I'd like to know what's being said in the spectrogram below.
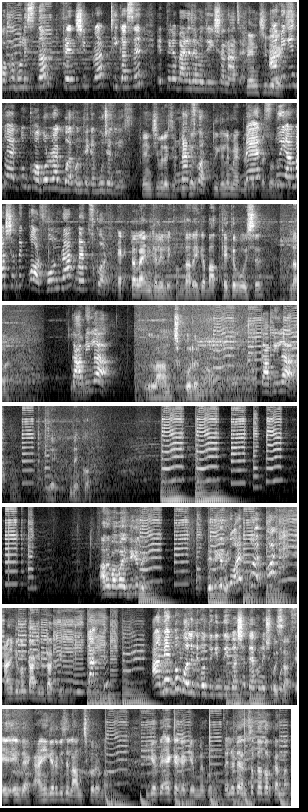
কথা বলিস না ফ্রেন্ডশিপ রাখ ঠিক আছে? এর থেকে বাইরে যেন জিনিসটা না যায়। Friendship আমি রাখছি। কিন্তু একদম খবর রাখব এখন থেকে বুঝে নিস। ফ্রেন্ডশিপ রাখছি তুই ম্যাথস খালি কর। তুই খালি ম্যাটটা ম্যাথস ঠিকঠাক তুই আমার সাথে কর ফোন রাখ ম্যাথস কর। একটা লাইন খালি লিখুন। দাঁড়া এগা ভাত খাইতে বইছে। দাঁড়া। কাবিলা। লাঞ্চ করে নাও। কাবিলা। দে দেখো আরে বাবা এদিকে দে। এদিকে দে। বয় বয় বয়। আমি কিন্তু কাকির ডাক দিন ডাক দে? আমি একদম বলে দিব তুই কিন্তু ইবার সাথে এখন এসব পয়সা করিস। এই এই দেখ আমি গেলে কইছে লাঞ্চ করে নাও। ইগা একা একা কেমনে করুন তাহলে এটা অ্যান্সার দেওয়া দরকার না।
